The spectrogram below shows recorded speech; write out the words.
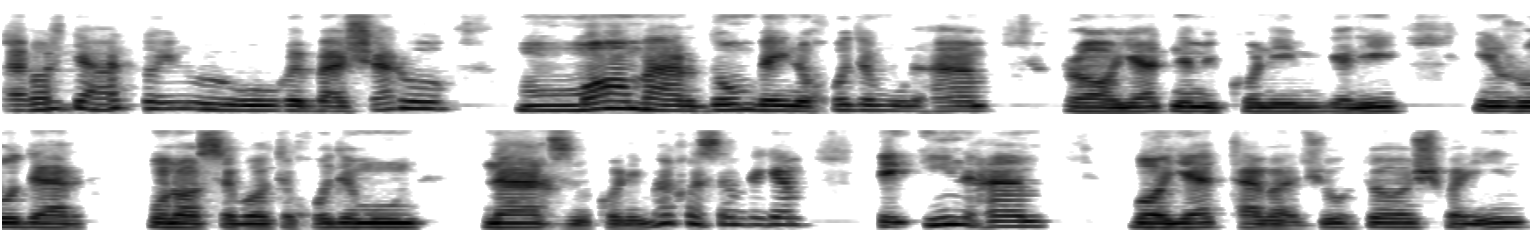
در حالی حتی این حقوق بشر رو ما مردم بین خودمون هم رعایت نمی کنیم یعنی این رو در مناسبات خودمون نقض می‌کنیم. من خواستم بگم به این هم باید توجه داشت و این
